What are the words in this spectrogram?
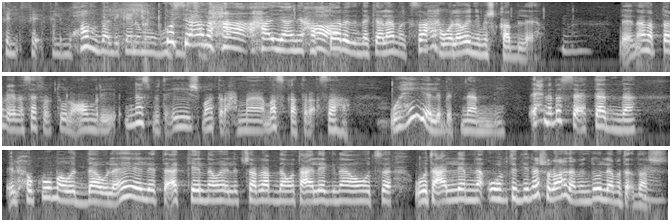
في في, المحافظة اللي كانوا موجودين بصي. أنا ح... ح... يعني هفترض إن كلامك صح ولو إني مش قابلاه. لأن أنا بطبعي بسافر طول عمري الناس بتعيش مطرح ما مسقط رأسها وهي اللي بتنمي إحنا بس اعتدنا الحكومة والدولة هي اللي تأكلنا وهي اللي تشربنا وتعالجنا وتس... وتعلمنا وما بتديناش ولا واحدة من دول لا ما تقدرش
